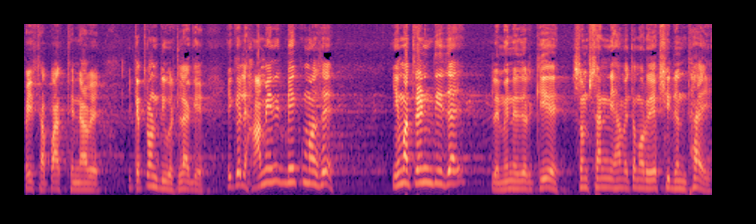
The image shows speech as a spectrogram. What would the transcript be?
પૈસા પાસ થઈને આવે? એ કે ત્રણ દિવસ લાગે. એ કે સામેની જ બેંકમાં છે. એમાં ત્રણ દી જાય. એટલે મેનેજર કહે શમશાનની સામે તમારો એક્સિડન્ટ થાય.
